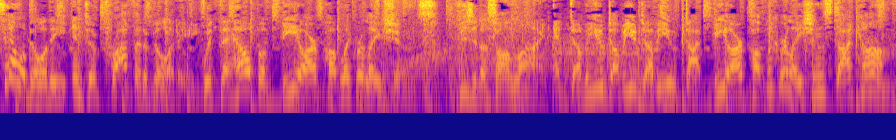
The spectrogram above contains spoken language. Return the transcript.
salability into profitability with the help of VR Public Relations. Visit us online at www.vrpublicrelations.com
